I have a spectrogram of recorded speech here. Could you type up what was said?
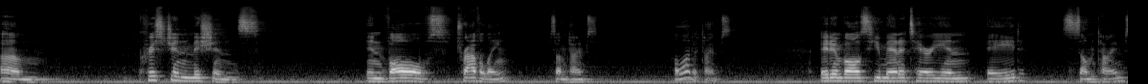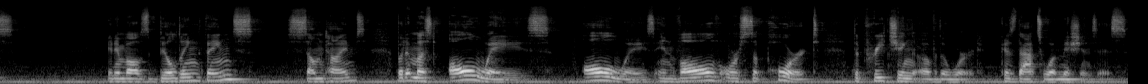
Um, Christian missions involves traveling sometimes, a lot of times. It involves humanitarian aid sometimes. It involves building things sometimes, but it must always, always involve or support the preaching of the word, because that's what missions is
